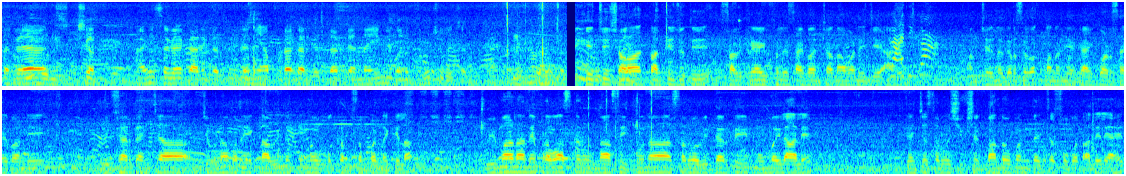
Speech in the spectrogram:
सगळ्या शिक्षक आणि सगळ्या कार्यकर्ते ज्यांनी हा पुढाकार घेतला त्यांनाही मी मनपूर्वक शुभेच्छा देतो. शाळा क्रांतीज्योती सावित्रीबाई फुले साहेबांच्या नावाने जे आहे आमचे नगरसेवक माननीय गायकवाड साहेबांनी विद्यार्थ्यांच्या जीवनामध्ये एक नाविन्यपूर्ण उपक्रम संपन्न केला. विमानाने प्रवास करून नाशिकहून सर्व विद्यार्थी मुंबईला आले. त्यांचे सर्व शिक्षक बांधव पण त्यांच्यासोबत आलेले आहेत.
